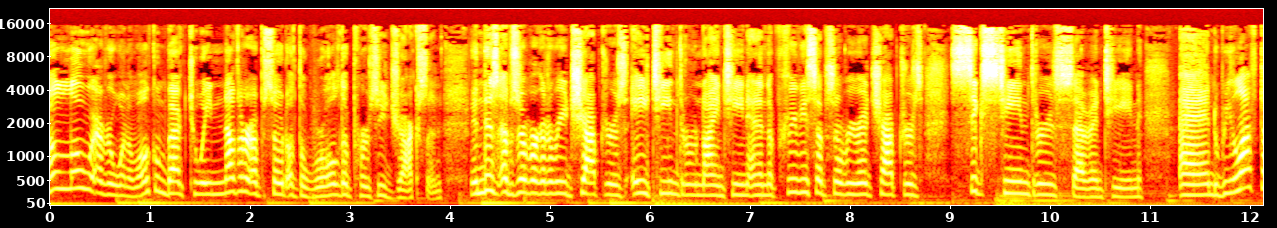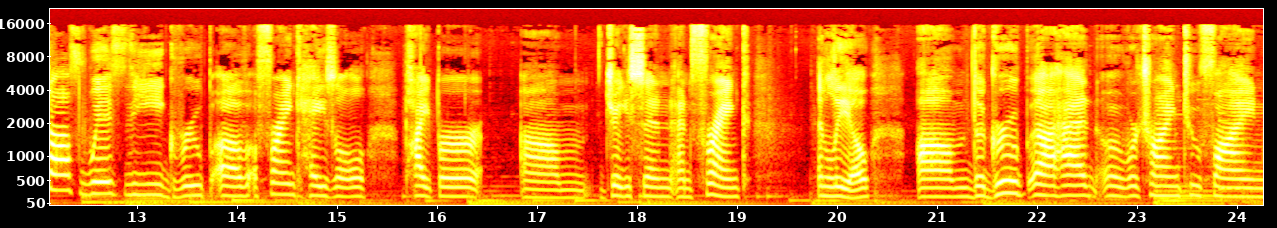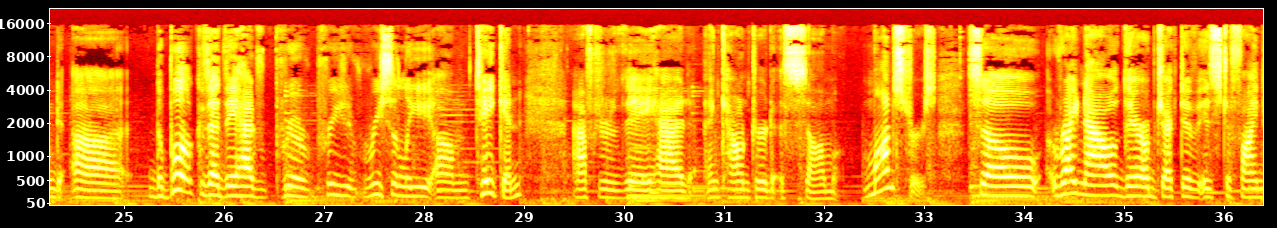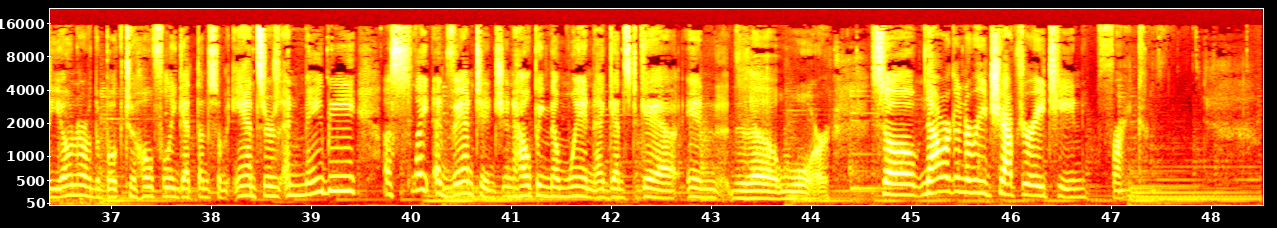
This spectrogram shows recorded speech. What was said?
Hello, everyone, and welcome back to another episode of The World of Percy Jackson. In this episode, we're going to read chapters 18 through 19, and in the previous episode, we read chapters 16 through 17. And we left off with the group of Frank, Hazel, Piper, um, Jason, and Frank, and Leo. Um, the group uh, had uh, were trying to find uh, the book that they had pre- pre- recently um, taken after they had encountered some monsters. So, right now, their objective is to find the owner of the book to hopefully get them some answers and maybe a slight advantage in helping them win against Gaia in the war. So, now we're going to read chapter 18 Frank.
